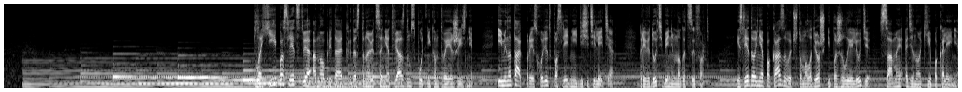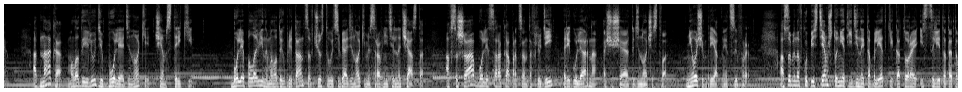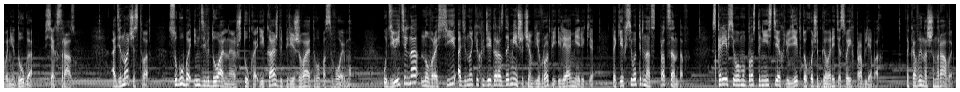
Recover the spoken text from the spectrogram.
Плохие последствия оно обретает, когда становится неотвязным спутником твоей жизни. Именно так происходит в последние десятилетия. Приведу тебе немного цифр. Исследования показывают, что молодежь и пожилые люди – самые одинокие поколения. Однако молодые люди более одиноки, чем старики. Более половины молодых британцев чувствуют себя одинокими сравнительно часто, а в США более 40% людей регулярно ощущают одиночество. Не очень приятные цифры. Особенно в купе с тем, что нет единой таблетки, которая исцелит от этого недуга всех сразу. Одиночество сугубо индивидуальная штука, и каждый переживает его по-своему. Удивительно, но в России одиноких людей гораздо меньше, чем в Европе или Америке. Таких всего 13%. Скорее всего, мы просто не из тех людей, кто хочет говорить о своих проблемах. Таковы наши нравы.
